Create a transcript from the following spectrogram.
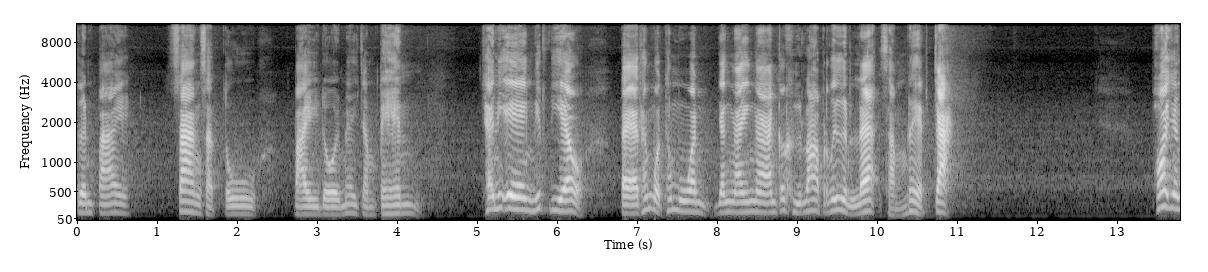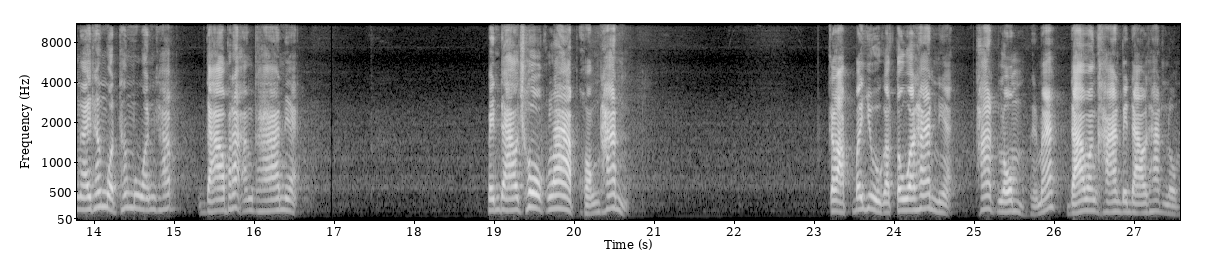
เกินไป สร้างศัตรูไปโดยไม่จำเป็น แค่นี้เองนิดเดียว แต่ทั้งหมดทั้งมวลยังไงงานก็คือราบรื่นและสำเร็จจ้ะ เพราะยังไงทั้งหมดทั้งมวลครับ ดาวพระอังคารเนี่ย เป็นดาวโชคลาภของท่าน กลับมาอยู่กับตัวท่านเนี่ยธาตุลมเห็นไหมดาวอังคารเป็นดาวธาตุลม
